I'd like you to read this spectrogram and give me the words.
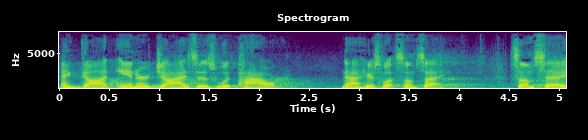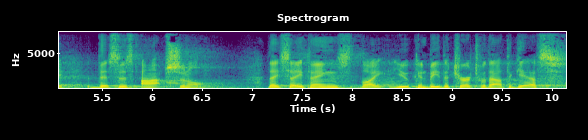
and God energizes with power. Now, here's what some say some say this is optional. They say things like, you can be the church without the gifts.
